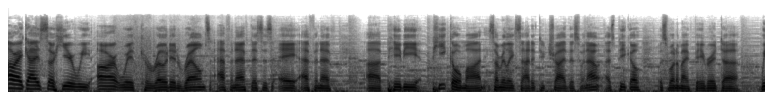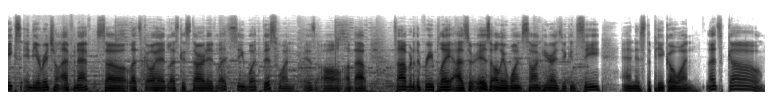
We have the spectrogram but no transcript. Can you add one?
Alright guys, so here we are with Corroded Realms FNF. This is a FNF uh, Pibby Pico mod, so I'm really excited to try this one out, as Pico was one of my favorite uh, weeks in the original FNF, so let's go ahead, let's get started, let's see what this one is all about. Top of the free play, as there is only one song here, as you can see, and it's the Pico one. Let's go!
